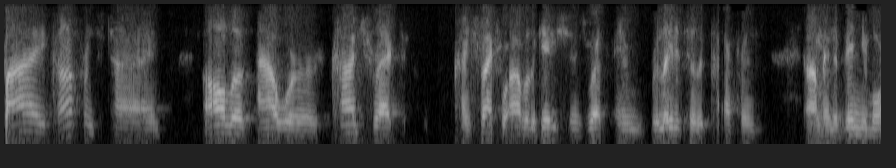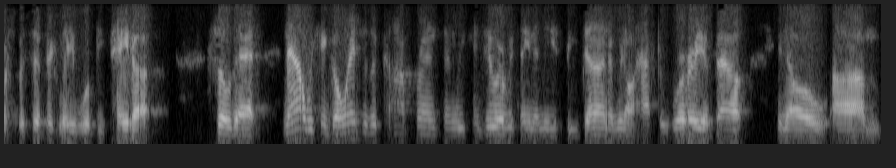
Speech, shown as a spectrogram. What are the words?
by conference time, all of our contract contractual obligations and related to the conference um, and the venue more specifically will be paid up so that now we can go into the conference and we can do everything that needs to be done, and we don't have to worry about, you know, um,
